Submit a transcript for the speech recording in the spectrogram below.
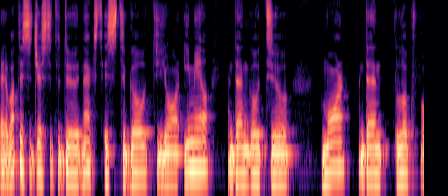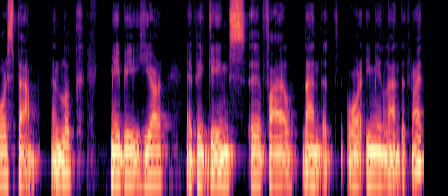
Uh, what I to do next is to go to your email and then go to more and then look for spam and look maybe here Epic Games file landed or email landed, right?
